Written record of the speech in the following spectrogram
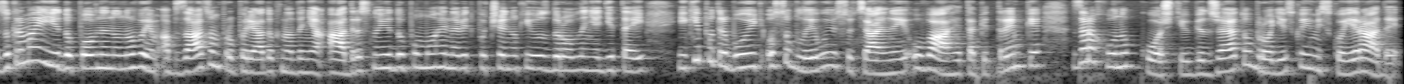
Зокрема, її доповнено новим абзацом про порядок надання адресної допомоги на відпочинок і оздоровлення дітей, які потребують особливої соціальної уваги та підтримки за рахунок коштів бюджету Бродівської міської ради.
